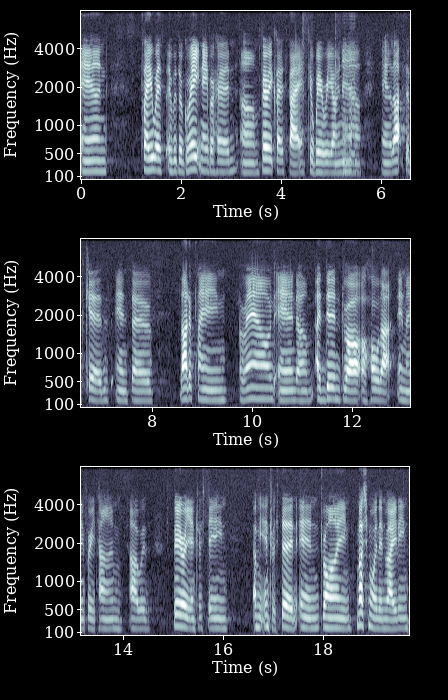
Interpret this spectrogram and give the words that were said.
and play with. It was a great neighborhood, um, very close by to where we are now, and lots of kids, and so a lot of playing around. And um, I did draw a whole lot in my free time. I was very interesting. I mean, interested in drawing much more than writing.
